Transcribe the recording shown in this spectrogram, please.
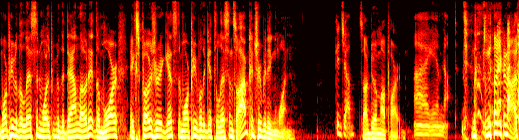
more people that listen, more people that download it, the more exposure it gets, the more people that get to listen. So I'm contributing one. Good job. So I'm doing my part. I am not. no, you're not.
